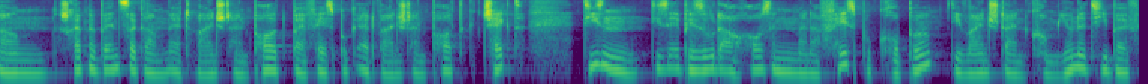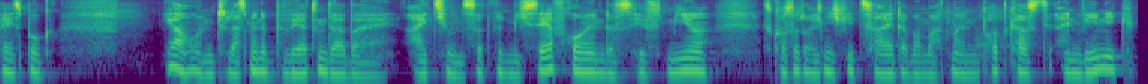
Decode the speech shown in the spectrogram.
Ähm, schreibt mir bei Instagram at weinsteinpod, bei Facebook at weinsteinpod. Checkt diesen, diese Episode auch aus in meiner Facebook-Gruppe, die Weinstein Community bei Facebook. Ja, und lasst mir eine Bewertung da bei iTunes. Das würde mich sehr freuen. Das hilft mir. Es kostet euch nicht viel Zeit, aber macht meinen Podcast ein wenig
